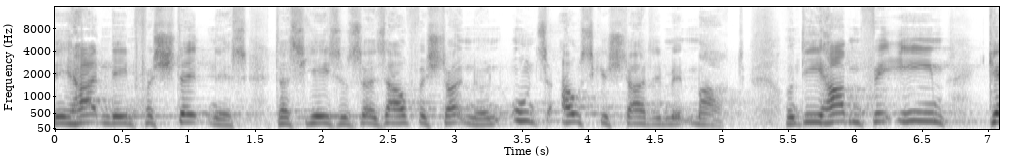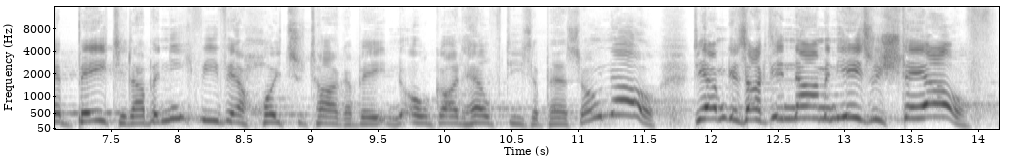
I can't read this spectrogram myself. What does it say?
Die hatten den Verständnis, dass Jesus ist auferstanden und uns ausgestattet mit Macht. Und die haben für ihn gebetet, aber nicht wie wir heutzutage beten, oh Gott, helf dieser Person. No, die haben gesagt, im Namen Jesus steh auf.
